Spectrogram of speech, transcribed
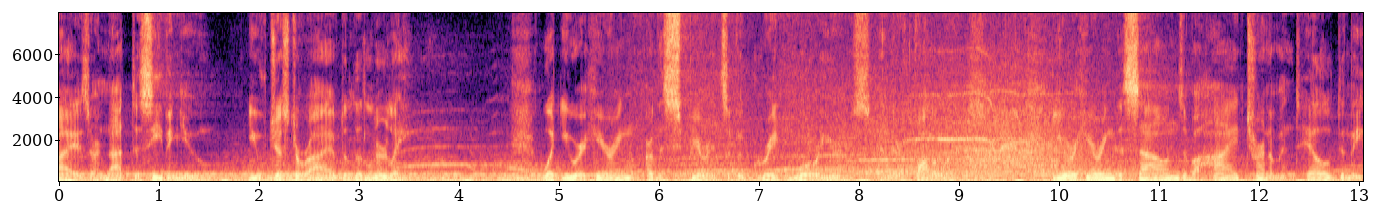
eyes are not deceiving you. You've just arrived a little early. What you are hearing are the spirits of the great warriors and their followers. You are hearing the sounds of a high tournament held in the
